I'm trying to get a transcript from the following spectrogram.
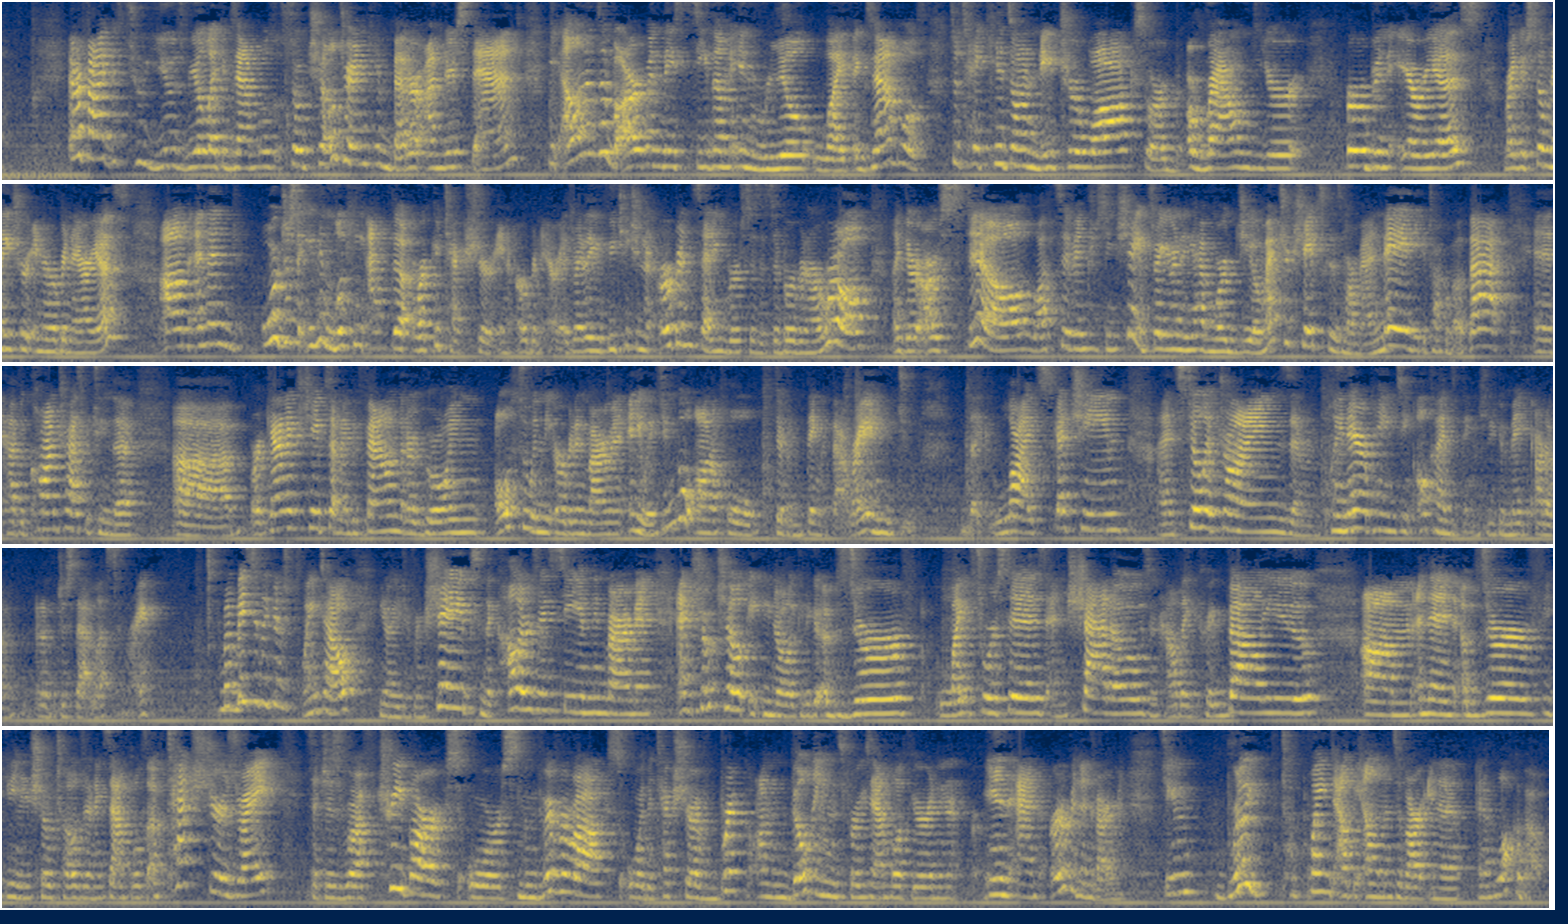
Number five is to use real life examples so children can better understand the elements of art when they see them in real life examples. So take kids on nature walks or around your urban areas, right? There's still nature in urban areas. Um, and then, or just even looking at the architecture in urban areas, right? Like if you teach in an urban setting versus a suburban or rural, like there are still lots of interesting shapes, right? You're to have more geometric shapes because it's more man-made. You can talk about that, and then have the contrast between the uh, organic shapes that might be found that are growing also in the urban environment. Anyways, you can go on a whole different thing with that, right? And you do like live sketching and still life drawings and plein air painting, all kinds of things you can make out of, out of just that lesson, right? But basically, you can just point out, you know, the different shapes and the colors they see in the environment, and show children, you know, like you can observe light sources and shadows and how they create value. Um, and then observe. You can even show children examples of textures, right? Such as rough tree barks or smooth river rocks or the texture of brick on buildings, for example, if you're in, in an urban environment. So you can really point out the elements of art in a, in a walkabout.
